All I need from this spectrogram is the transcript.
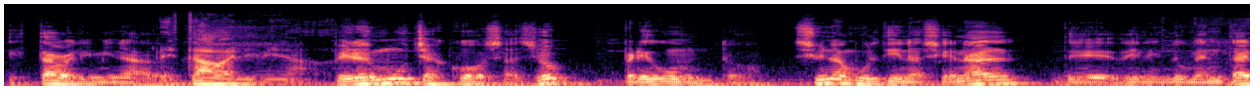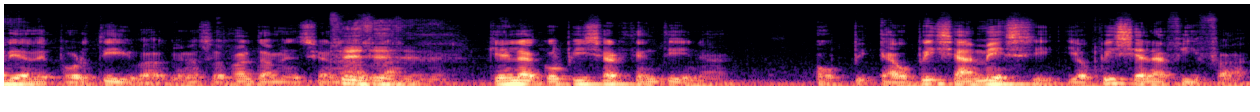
estaba eliminado. Estaba eliminado. Pero hay muchas cosas. Yo pregunto, si una multinacional de, de la indumentaria deportiva, que no hace falta mencionar, Sí, sí, sí, sí. que es la que auspicia a Argentina, auspi- auspicia a Messi y auspicia a la FIFA,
